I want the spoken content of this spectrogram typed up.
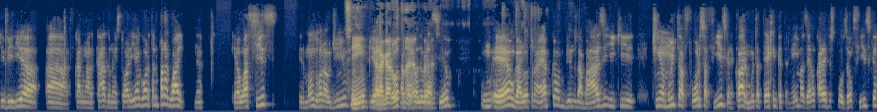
que viria a ficar marcado na história e agora está no Paraguai, né? Que é o Assis, irmão do Ronaldinho, Sim, campeão era garoto na Copa época, do né? Brasil. Né? Um, é um garoto na época vindo da base e que tinha muita força física, né? claro, muita técnica também, mas era um cara de explosão física.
